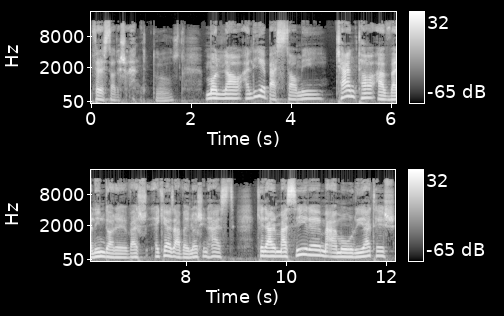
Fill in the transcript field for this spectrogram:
فرستاده شدند. درست. ملا علی بستامی چند تا اولین داره و یکی از اولیناش این هست که در مسیر معموریتش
